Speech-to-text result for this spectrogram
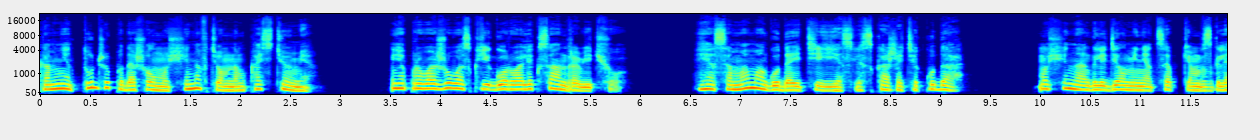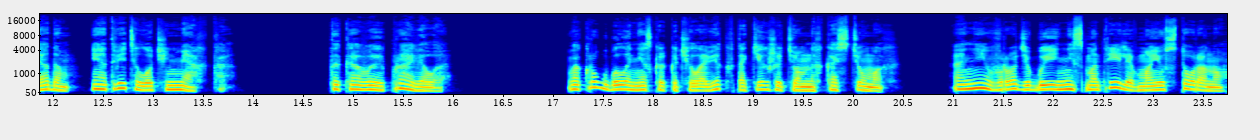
Ко мне тут же подошел мужчина в темном костюме. «Я провожу вас к Егору Александровичу. Я сама могу дойти, если скажете, куда». Мужчина оглядел меня цепким взглядом и ответил очень мягко. «Таковы правила». Вокруг было несколько человек в таких же темных костюмах. Они вроде бы и не смотрели в мою сторону,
